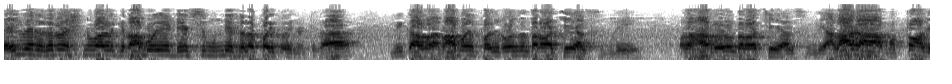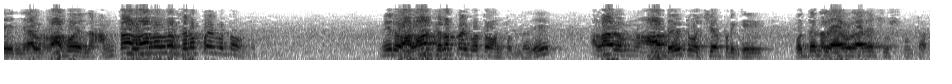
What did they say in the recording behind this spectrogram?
రైల్వే రిజర్వేషన్ వాళ్ళకి రాబోయే డేట్స్ ముందే ఫిలప్ అయిపోయినట్టుగా మీకు రాబోయే పది రోజుల తర్వాత చేయాల్సింది. పదహారు రోజుల తర్వాత చేయాల్సింది. అలాగా మొత్తం అది నెల రాబోయింది అంతా అలా ఫిలప్ అయిపోతూ ఉంటుంది. మీరు అలా ఫిలప్ అయిపోతూ ఉంటుంది అది. అలా ఆ డేట్ వచ్చేప్పటికి పొద్దున్న లేవగానే చూసుకుంటారు.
